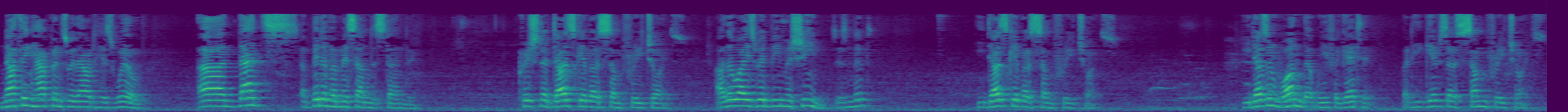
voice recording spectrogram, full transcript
Nothing happens without His will. Uh, that's a bit of a misunderstanding. Krishna does give us some free choice. Otherwise, we'd be machines, isn't it? He does give us some free choice. He doesn't want that we forget Him, but He gives us some free choice.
